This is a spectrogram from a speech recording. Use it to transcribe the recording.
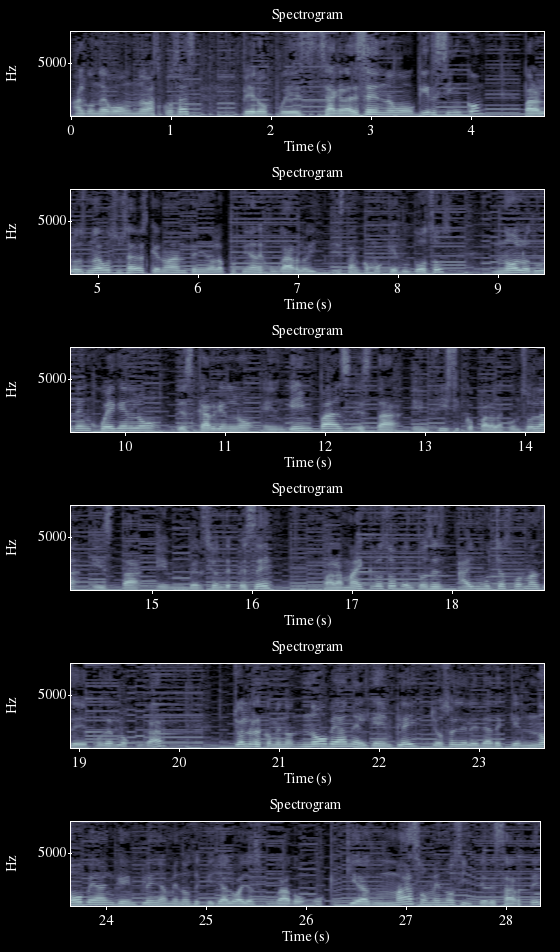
algo nuevo, nuevas cosas. Pero pues se agradece el nuevo Gear 5. Para los nuevos usuarios que no han tenido la oportunidad de jugarlo y están como que dudosos, no lo duden, jueguenlo, descárguenlo en Game Pass, está en físico para la consola, está en versión de PC para Microsoft, entonces hay muchas formas de poderlo jugar yo les recomiendo no vean el gameplay. Yo soy de la idea de que no vean gameplay a menos de que ya lo hayas jugado o que quieras más o menos interesarte.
